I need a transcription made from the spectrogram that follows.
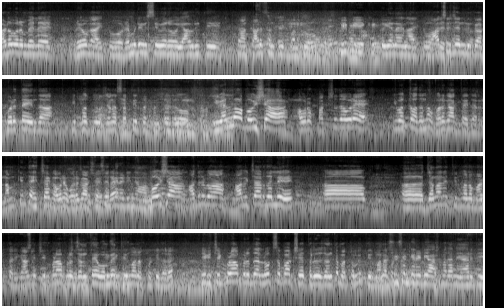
ಬಡವರ ಮೇಲೆ ಪ್ರಯೋಗ ಆಯಿತು ರೆಮಿಡಿಸಿವಿರು ಯಾವ ರೀತಿ ಕಾಳಸಂತೆಗೆ ಬಂತು ಪಿ ಪಿ ಇ ಕಿಟ್ ಏನೇನಾಯಿತು ಆಕ್ಸಿಜನ್ ಕೊರತೆಯಿಂದ ಇಪ್ಪತ್ತ್ಮೂರು ಜನ ಸತ್ತಿರ್ತಕ್ಕಂಥದ್ದು ಇವೆಲ್ಲ ಭವಿಷ್ಯ ಅವರ ಪಕ್ಷದವರೇ ಇವತ್ತು ಅದನ್ನು ಹೊರಗಾಗ್ತಾ ಇದ್ದಾರೆ. ನಮ್ಗಿಂತ ಹೆಚ್ಚಾಗಿ ಅವರೇ ಹೊರಗಾಗ್ತಾ ಇದ್ದಾರೆ. ಬಹುಶಃ ಅದ್ರ ಆ ವಿಚಾರದಲ್ಲಿ ಜನನೇ ತೀರ್ಮಾನ ಮಾಡ್ತಾರೆ. ಈಗಾಗಲೇ ಚಿಕ್ಕಬಳ್ಳಾಪುರ ಜನತೆ ಒಮ್ಮೆ ತೀರ್ಮಾನ ಕೊಟ್ಟಿದ್ದಾರೆ. ಈಗ ಚಿಕ್ಕಬಳ್ಳಾಪುರದ ಲೋಕಸಭಾ ಕ್ಷೇತ್ರದ ಜನತೆ ಮತ್ತೊಮ್ಮೆ ತೀರ್ಮಾನ ಶಿವಶಂಕರ ರೆಡ್ಡಿ ಅಸಮಾಧಾನ ಯಾವ ರೀತಿ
